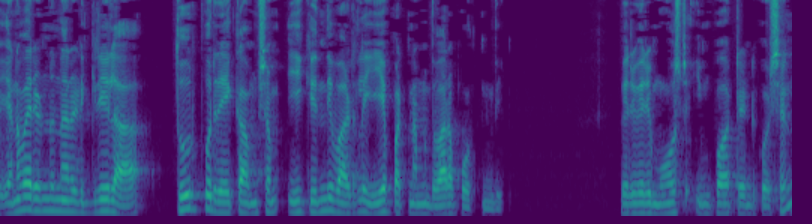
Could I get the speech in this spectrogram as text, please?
ఎనభై రెండున్నర డిగ్రీల తూర్పు రేఖాంశం ఈ క్రింది వాటిలో ఏ పట్టణం ద్వారా పోతుంది? Very very most important question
